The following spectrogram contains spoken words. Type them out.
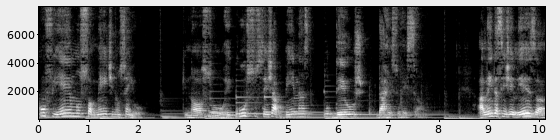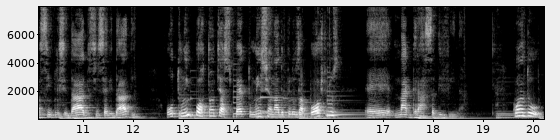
confiemos somente no Senhor. Que nosso recurso seja apenas o Deus da ressurreição. Além da singeleza, simplicidade sinceridade, outro importante aspecto mencionado pelos apóstolos é na graça divina. Quando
